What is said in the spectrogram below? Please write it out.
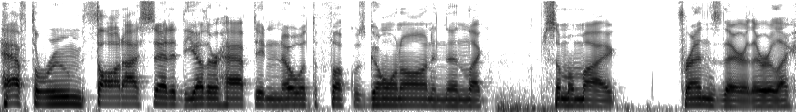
half the room thought I said it, the other half didn't know what the fuck was going on, and then like some of my friends there, they were like,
